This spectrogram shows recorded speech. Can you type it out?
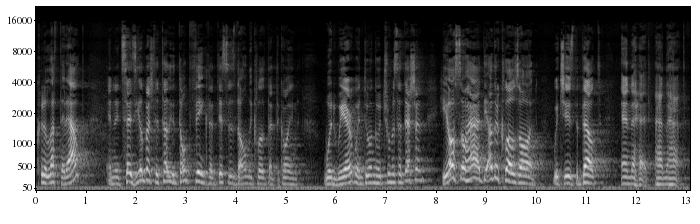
Could have left it out, and it says yilbash to tell you don't think that this is the only clothes that the coin would wear when doing a trumas hadeshen. He also had the other clothes on, which is the belt and the head and the hat.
